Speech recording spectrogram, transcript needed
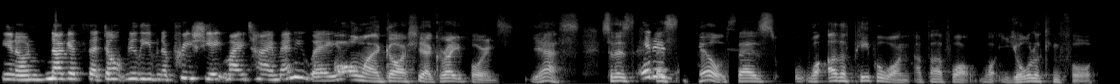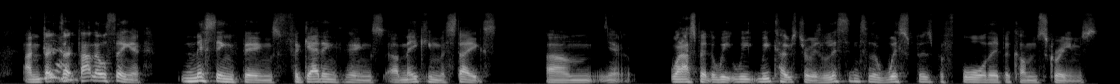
you know nuggets that don't really even appreciate my time anyway oh my gosh yeah great points. Yes. So there's it there's is, guilt there's what other people want above what what you're looking for. And yeah. that, that little thing missing things forgetting things uh, making mistakes um you know one aspect that we, we we coach through is listen to the whispers before they become screams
